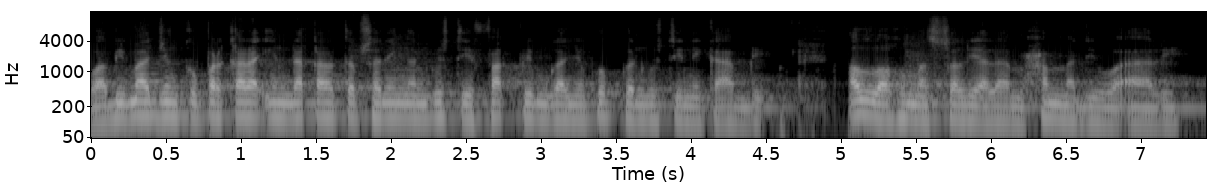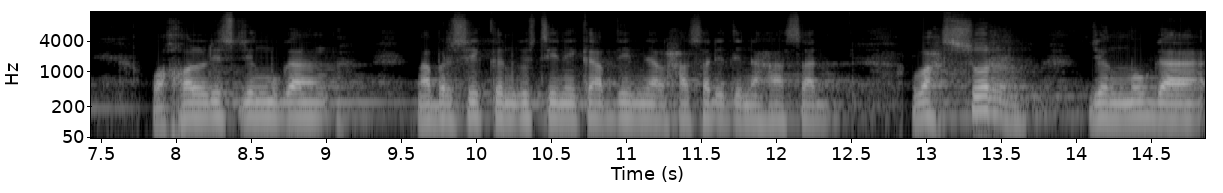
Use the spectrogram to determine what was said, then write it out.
Wa bima jeung ku perkara indaka tetep saningan Gusti fakri muga nyukupkeun Gusti ni ka abdi. Allahumma sholli ala Muhammad wa ali. Wa khallis jeung muga ngabersihkeun Gusti ni ka abdi minal hasad tina hasad. Wahsur jeung muga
